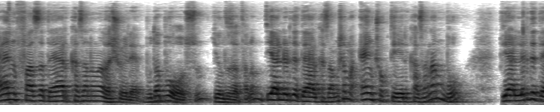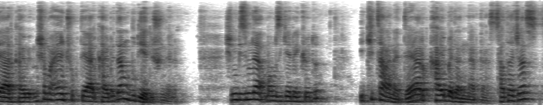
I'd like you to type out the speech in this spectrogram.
En fazla değer kazanana da şöyle bu da bu olsun. Yıldız atalım. Diğerleri de değer kazanmış ama en çok değeri kazanan bu. Diğerleri de değer kaybetmiş ama en çok değer kaybeden bu diye düşünelim. Şimdi bizim ne yapmamız gerekiyordu? İki tane değer kaybedenlerden satacağız.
